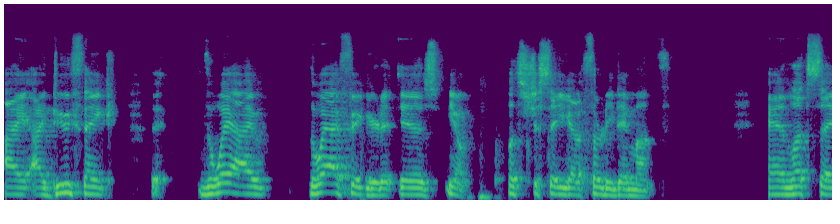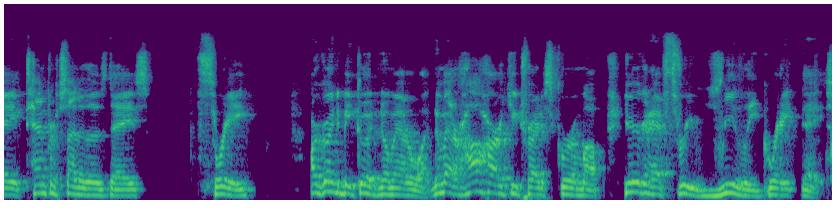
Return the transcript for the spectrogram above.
I I do think the way I the way I figured it is, you know, let's just say you got a 30 day month. And let's say 10% of those days, three, are going to be good no matter what. No matter how hard you try to screw them up, you're going to have three really great days.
